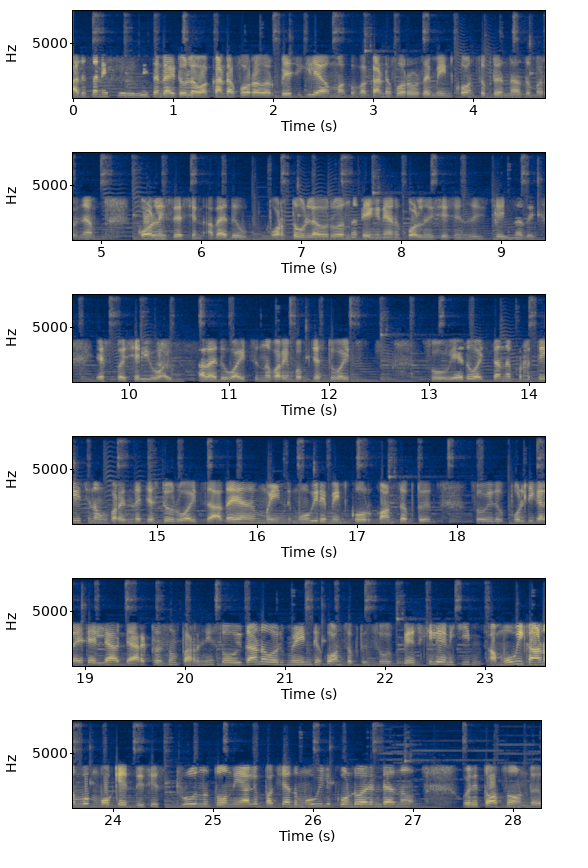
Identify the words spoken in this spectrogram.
അത് തന്നെ റീസെന്റ് ആയിട്ടുള്ള വക്കാണ്ട ഫോർ അവർ ബേസിക്കലി ആ വക്കാണ്ട ഫോർ അവറുടെ മെയിൻ കോൺസെപ്റ്റ് എന്താണെന്ന് പറഞ്ഞാൽ കോളനൈസേഷൻ അതായത് പുറത്തുള്ളവർ വന്നിട്ട് എങ്ങനെയാണ് കോളനൈസേഷൻ ചെയ്യുന്നത്? എസ്പെഷ്യലി വൈറ്റ് അതായത് വൈറ്റ്സ് എന്ന് പറയുമ്പം ജസ്റ്റ് വൈറ്റ് സോ ഏത് വൈറ്റ്സ് ആണ് പ്രത്യേകിച്ച് നമുക്ക് പറയുന്നില്ല. ജസ്റ്റ് ഒരു വൈറ്റ്സ് അതായത് മെയിൻ മൂവിയുടെ മെയിൻ കോർ കോൺസെപ്റ്റ് സോ ഇത് പൊളിറ്റിക്കലായിട്ട് എല്ലാ ഡയറക്ടേഴ്സും പറഞ്ഞ്. സോ ഇതാണ് ഒരു മെയിന്റെ കോൺസെപ്റ്റ് സോ ബേസിക്കലി എനിക്ക് ആ മൂവി കാണുമ്പോൾ ഓക്കെ ദിസ് ഈസ് ട്രൂ എന്ന് തോന്നിയാലും പക്ഷേ അത് മൂവിയിൽ കൊണ്ടുവരേണ്ടെന്ന് ഒരു തോട്ട്സും ഉണ്ട്.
